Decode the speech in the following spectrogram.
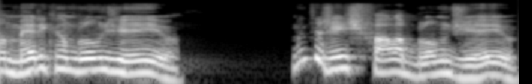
American Blonde Ale. Muita gente fala Blonde Ale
